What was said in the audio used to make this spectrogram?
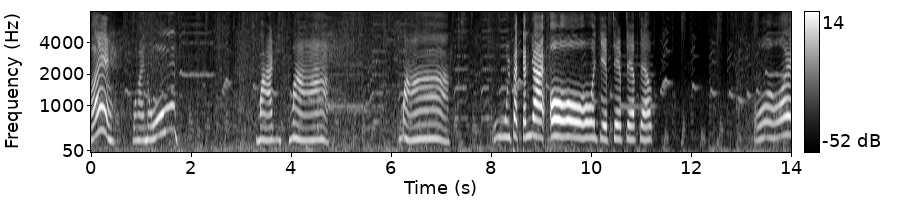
เฮ้ย ว่าไงหนุ่ม มาดิ มา มา อุ้ยแฟดกันใหญ่ โอ้ยเจ็บเจ็บเจ็บเจ็บโอ้ย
